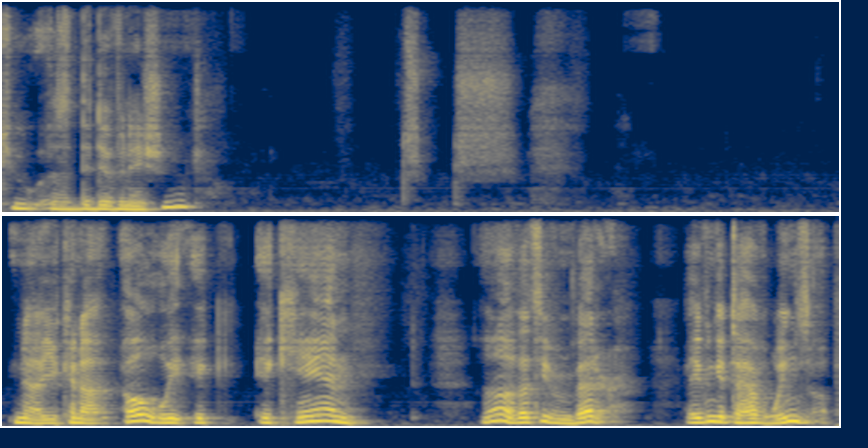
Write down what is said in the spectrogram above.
to the divination. No, you cannot. Oh, wait, it, it can. Oh, that's even better. I even get to have wings up.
